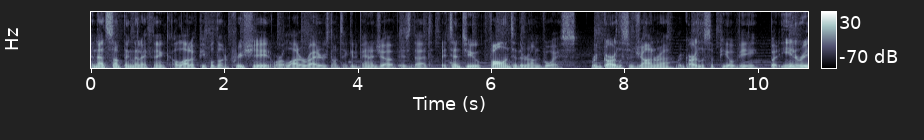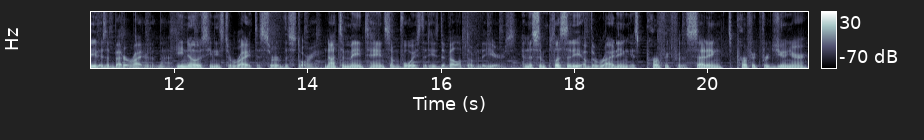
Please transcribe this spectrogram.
And that's something that I think a lot of people don't appreciate or a lot of writers don't take advantage of is that they tend to fall into their own voice regardless of genre, regardless of POV. But Iain Reid is a better writer than that. He knows he needs to write to serve the story, not to maintain some voice that he's developed over the years. And the simplicity of the writing is perfect for the setting, it's perfect for Junior,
